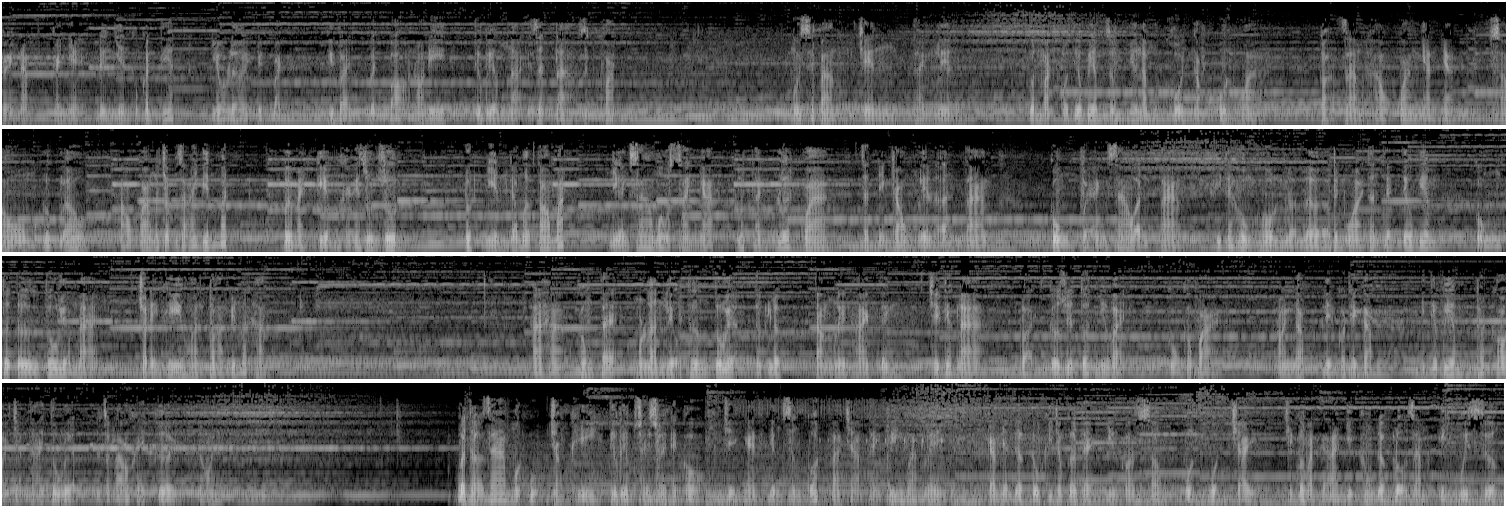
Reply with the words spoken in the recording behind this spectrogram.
cái nặng, cái nhẹ đương nhiên không cần thiết, nhiều lời biện bạch vì vậy, vứt bỏ nó đi, tiêu viêm lại rất là dứt khoát. Ngồi xếp bằng trên thanh liên, khuôn mặt của tiêu viêm giống như là một khối ngọc ôn hòa, tỏa ra một hào quang nhàn nhạt, nhạt. Sau một lúc lâu, hào quang mới chậm rãi biến mất. Đôi mày kiếm khẽ run run. Đột nhiên gã mở to mắt, như ánh sao màu xanh nhạt lấp lánh lướt qua, rất nhanh chóng liền ẩn tàng. Cùng với ánh sao ẩn tàng, khí thế hùng hồn lượn lờ ở bên ngoài thân thể tiêu viêm cũng từ từ thu liễm lại, cho đến khi hoàn toàn biến mất hẳn. À hà, không tệ, một lần liệu thương tu luyện thực lực tăng lên hai tinh, chỉ tiếc là loại cơ duyên tốt như vậy cũng không phải nói gặp liền có thể gặp. Nhìn tiêu viêm thoát khỏi trạng thái tu luyện, dược lão khẽ cười, nói Vừa thở ra một ngụm trọng khí, tiêu viêm xoay xoay cái cổ, chỉ nghe tiếng xương cốt và chạm thanh thúy vang lên, cảm nhận được đấu khí trong cơ thể như con sông cuồn cuộn chảy, trên khuôn mặt gã nhịn không được lộ ra một ít vui sướng.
